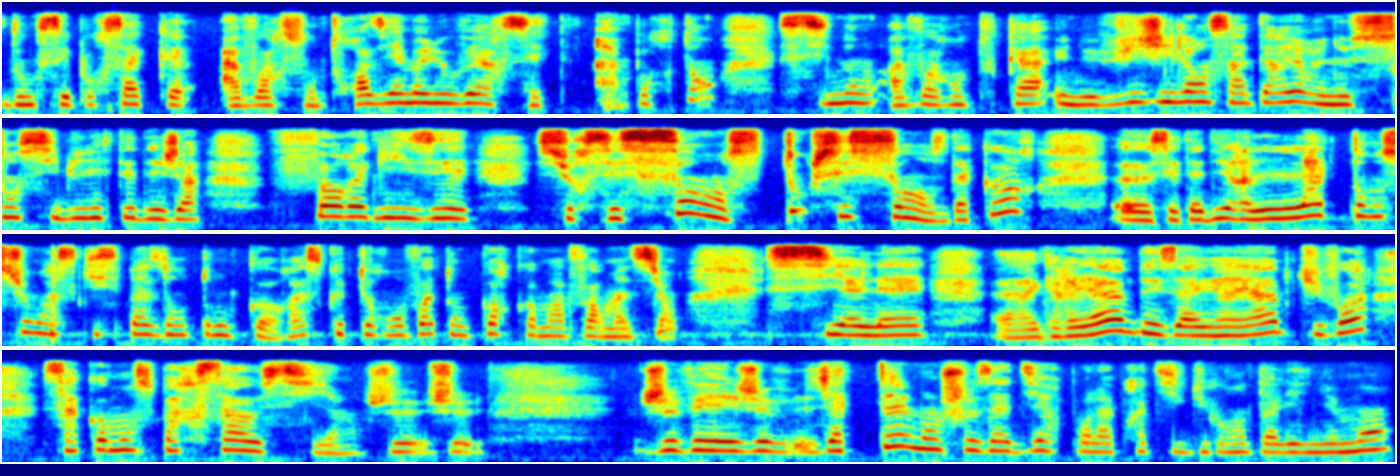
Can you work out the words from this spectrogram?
donc c'est pour ça qu'avoir son troisième œil ouvert, c'est important. Sinon, avoir en tout cas une vigilance intérieure, une sensibilité déjà fort aiguisée sur ses sens, tous ses sens, d'accord? Euh, C'est-à-dire l'attention à ce qui se passe dans ton corps, à ce que te renvoie ton corps comme information. Si elle est agréable, désagréable, tu vois, ça commence par ça aussi. Hein. Je, je, je vais, je, il y a tellement de choses à dire pour la pratique du grand alignement.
